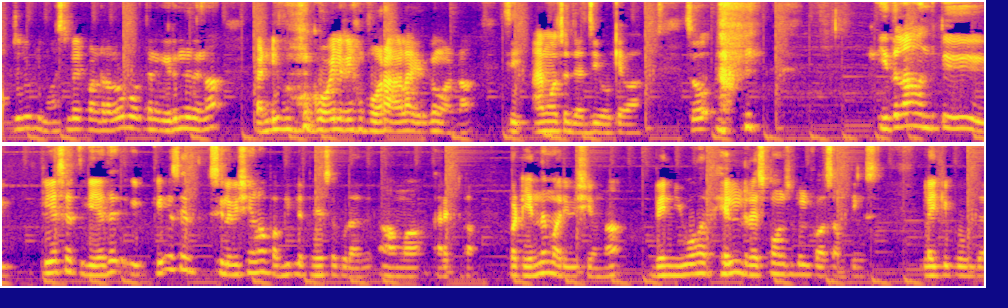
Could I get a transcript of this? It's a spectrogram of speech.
அப்சல்யூட்லி மாஸ்டர் பேட் பண்ணுற அளவுக்கு ஒருத்தனுக்கு இருந்ததுன்னா கண்டிப்பாக கோயிலுக்கு போகிற ஆளாக இருக்க மாட்டான். See I am also judgy ஓகேவா ஸோ இதெல்லாம் வந்துட்டு பேசுறதுக்கு எது பேசுறதுக்கு சில விஷயம்லாம் பப்ளிக்கில் பேசக்கூடாது. ஆமாம் கரெக்ட் தான். பட் எந்த மாதிரி விஷயம்னா when you are held responsible for somethings like இப்போ இந்த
